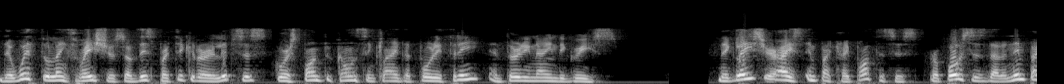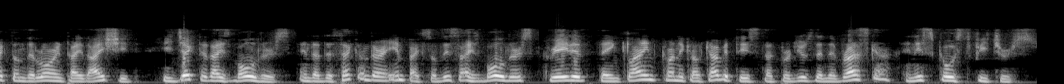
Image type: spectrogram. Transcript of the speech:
The width to length ratios of these particular ellipses correspond to cones inclined at 43 and 39 degrees. The glacier ice impact hypothesis proposes that an impact on the Laurentide ice sheet ejected ice boulders and that the secondary impacts of these ice boulders created the inclined conical cavities that produce the Nebraska and East Coast features.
